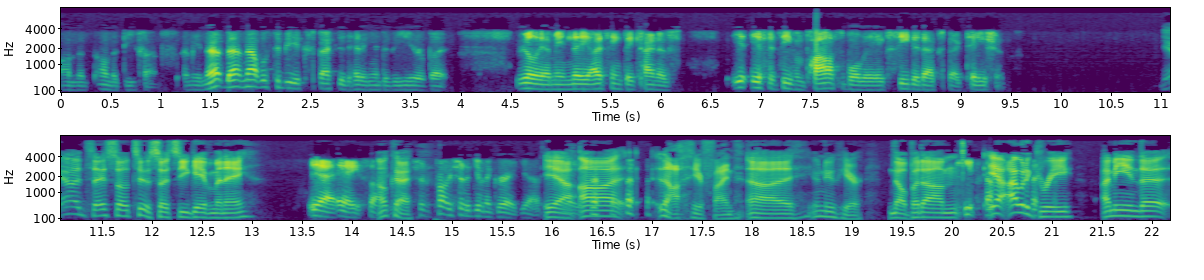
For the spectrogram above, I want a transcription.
on the on the defense. I mean that that that was to be expected heading into the year. But really, I mean, they. I think they kind of if it's even possible, they exceeded expectations. Yeah, I'd say so too. So, so you gave him an A. Yeah, A. Sorry. Okay. Should, probably should have given a grade. Yes. Yeah. uh, no, you're fine. Uh, you're new here. No, but um, yeah. yeah, I would agree. I mean, the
